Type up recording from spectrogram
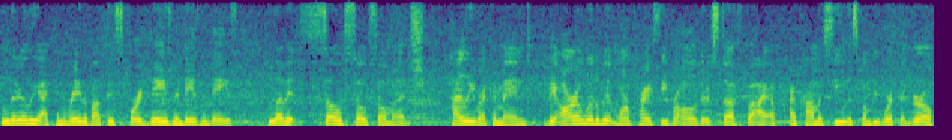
Literally, I can rave about this for days and days and days. Love it so, so, so much. Highly recommend. They are a little bit more pricey for all of their stuff, but I, I promise you it's gonna be worth it, girl.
